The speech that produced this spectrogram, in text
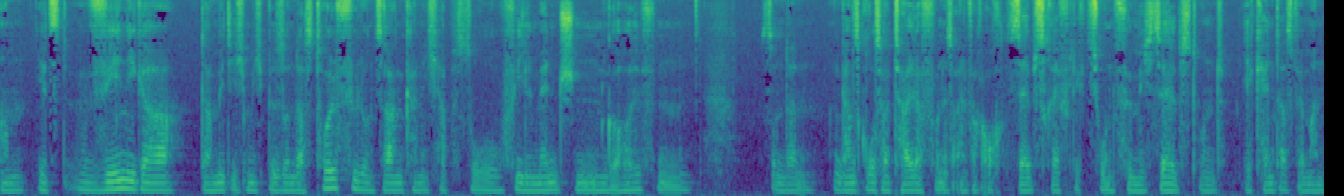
Ähm, jetzt weniger damit ich mich besonders toll fühle und sagen kann, ich habe so vielen Menschen geholfen, sondern ein ganz großer Teil davon ist einfach auch Selbstreflexion für mich selbst. Und ihr kennt das, wenn man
